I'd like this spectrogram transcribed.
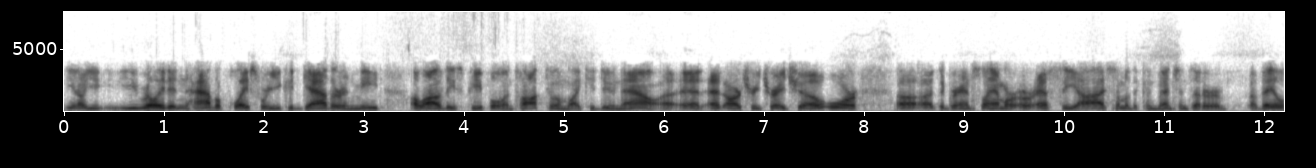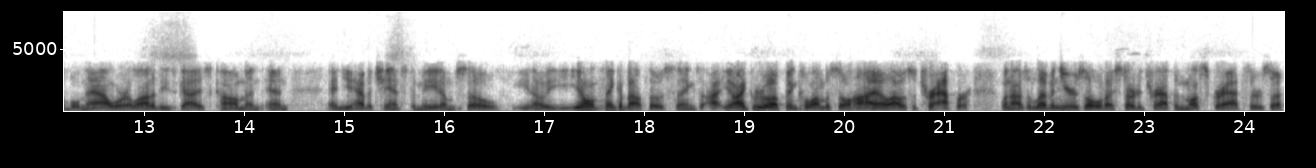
you know you you really didn't have a place where you could gather and meet a lot of these people and talk to them like you do now uh, at, at archery trade show or uh, at the Grand Slam or, or SCI, some of the conventions that are available now, where a lot of these guys come and and and you have a chance to meet them. So you know you don't think about those things. I, you know I grew up in Columbus, Ohio. I was a trapper when I was 11 years old. I started trapping muskrats. There's a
